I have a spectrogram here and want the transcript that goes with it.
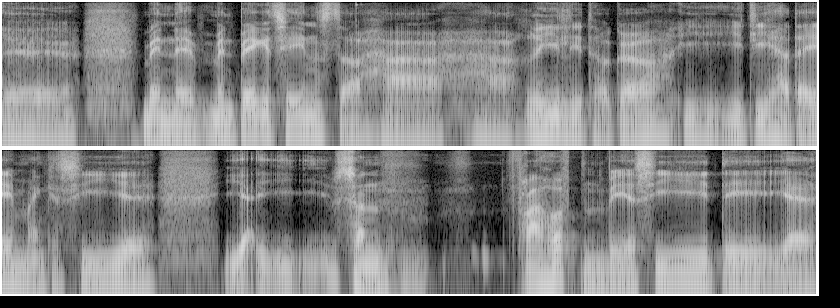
Øh, men, øh, men begge tjenester har, har rigeligt at gøre i, i de her dage. Man kan sige, øh, ja, i, sådan fra hoften vil jeg sige, det, jeg,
